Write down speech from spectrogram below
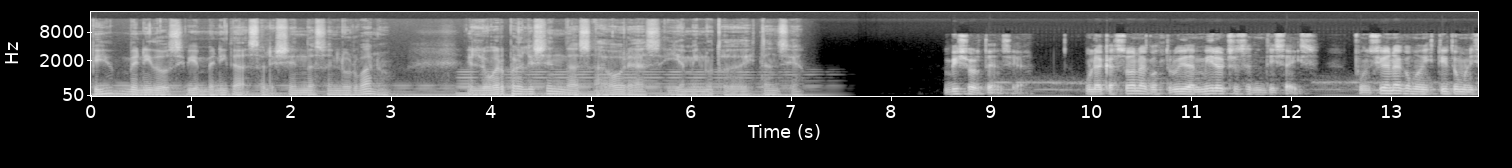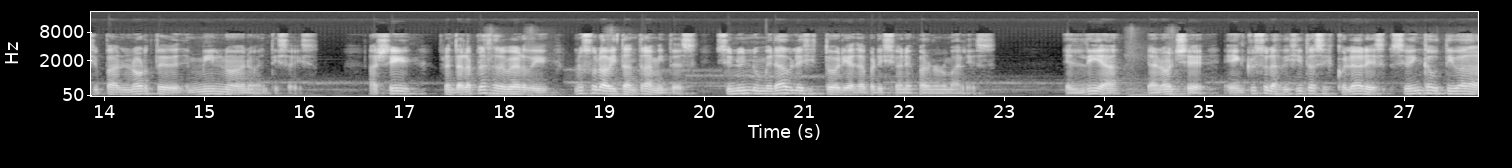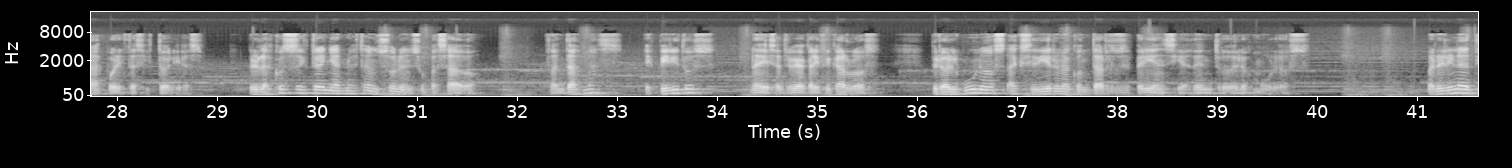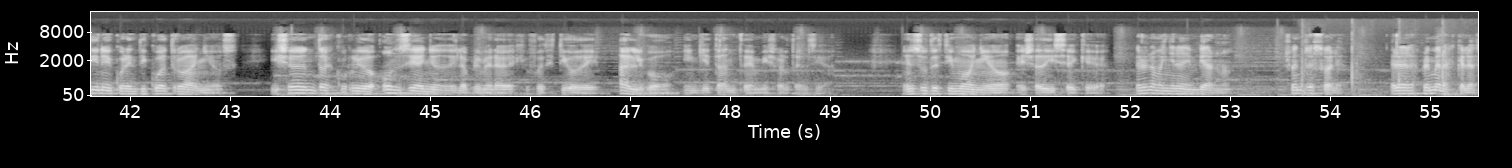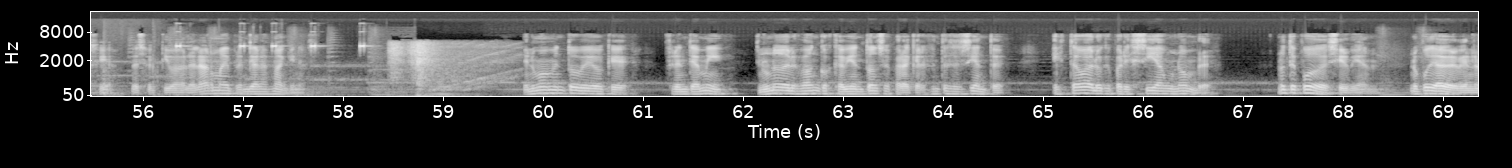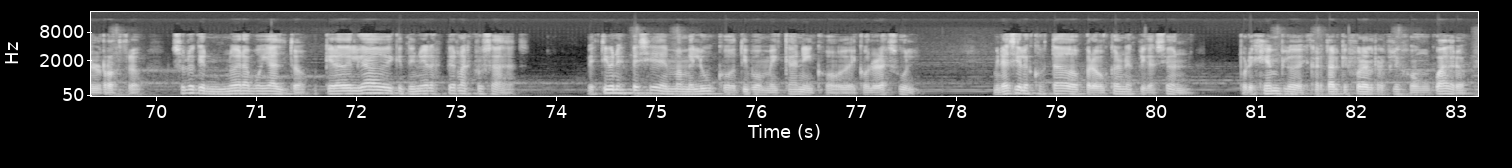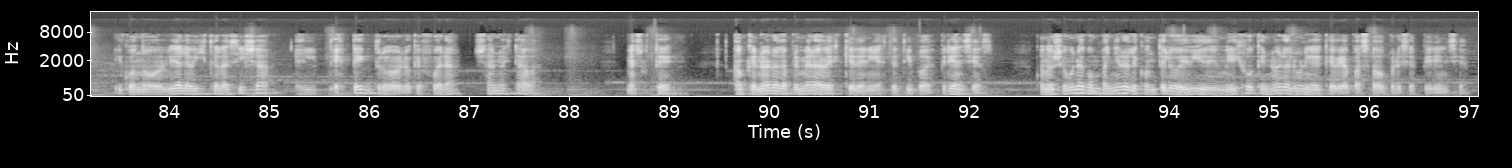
Bienvenidos y bienvenidas a Leyendas en lo Urbano, el lugar para leyendas a horas y a minutos de distancia. Villa Hortensia, una casona construida en 1876. Funciona como distrito municipal norte desde 1996. Allí, frente a la Plaza de Verdi, no solo habitan trámites, sino innumerables historias de apariciones paranormales. El día, la noche e incluso las visitas escolares se ven cautivadas por estas historias. Pero las cosas extrañas no están solo en su pasado. ¿Fantasmas? ¿Espíritus? Nadie se atrevió a calificarlos, pero algunos accedieron a contar sus experiencias dentro de los muros. Marilena tiene 44 años y ya han transcurrido 11 años desde la primera vez que fue testigo de algo inquietante en Villa Hortensia. En su testimonio, ella dice que Era una mañana de invierno. Yo entré sola. Era de las primeras que lo hacía. Desactivaba la alarma y prendía las máquinas. En un momento veo que, frente a mí, en uno de los bancos que había entonces para que la gente se siente, estaba lo que parecía un hombre. No te puedo decir bien, no podía ver bien el rostro, solo que no era muy alto, que era delgado y que tenía las piernas cruzadas. Vestía una especie de mameluco tipo mecánico de color azul. Miré hacia los costados para buscar una explicación, por ejemplo, descartar que fuera el reflejo de un cuadro, y cuando volví a la vista a la silla, el espectro o lo que fuera ya no estaba. Me asusté, aunque no era la primera vez que tenía este tipo de experiencias. Cuando llegó una compañera le conté lo vivido y me dijo que no era la única que había pasado por esa experiencia.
